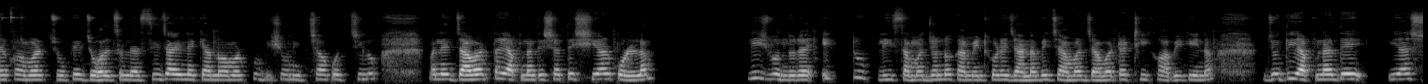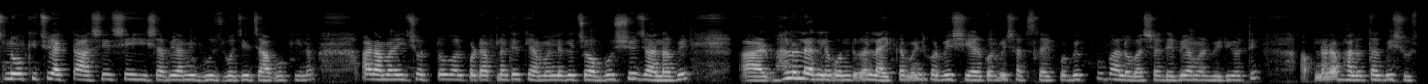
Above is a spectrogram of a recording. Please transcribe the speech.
দেখো আমার চোখে জল চলে আসছে, জানি না কেন আমার খুব ভীষণ ইচ্ছা করছিল। মানে যাওয়ার তাই আপনাদের সাথে শেয়ার করলাম। প্লিজ বন্ধুরা, একটু প্লিজ আমার জন্য কমেন্ট করে জানাবে যে আমার যাওয়াটা ঠিক হবে কি না যদি আপনাদের ইয়াসনো কিছু একটা আসে, সেই হিসাবে আমি বুঝব যে যাব কি না আর আমার এই ছোট্ট গল্পটা আপনাদের কেমন লেগেছে অবশ্যই জানাবে। আর ভালো লাগলে বন্ধুরা লাইক কমেন্ট করবে শেয়ার করবে সাবস্ক্রাইব করবে, খুব ভালোবাসা দেবে আমার ভিডিওতে আপনারা ভালো থাকবে, সুস্থ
